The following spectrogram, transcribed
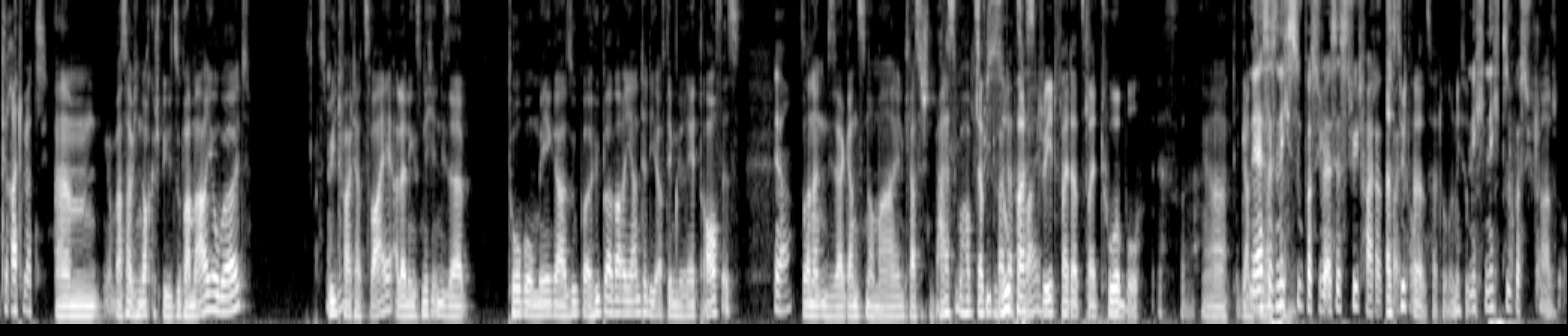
Gratulation. Ähm, was habe ich noch gespielt? Super Mario World, Street Fighter 2, allerdings nicht in dieser Turbo, Mega, Super, Hyper Variante, die auf dem Gerät drauf ist, Ja. sondern in dieser ganz normalen, klassischen. War das überhaupt Ich glaube, Street Fighter Super 2? Street Fighter 2 Turbo ist äh, Ja, ganz Nee, es ist nicht Super Street Fighter, es ist Street Fighter 2. ah, Street Fighter 2 Turbo, nicht so. Nicht, nicht Super Street Fighter.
